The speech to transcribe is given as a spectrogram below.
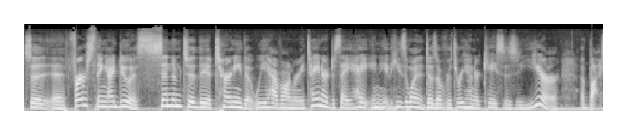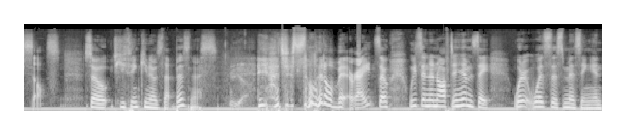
So the first thing I do is send them to the attorney that we have on retainer to say, hey, and he's the one that does over 300 cases a year of buy sells. So do you think he knows that business? Yeah. Yeah, just a little bit, right? So we send it off to him and say, "What what's this missing?" And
